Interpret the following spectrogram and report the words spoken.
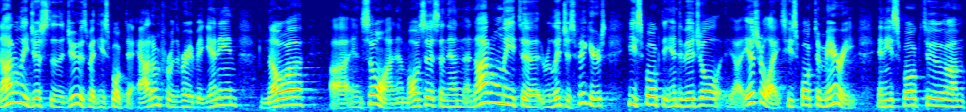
not only just to the Jews, but he spoke to Adam from the very beginning, Noah, uh, and so on, and Moses, and then not only to religious figures, he spoke to individual uh, Israelites. He spoke to Mary, and he spoke to, um,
